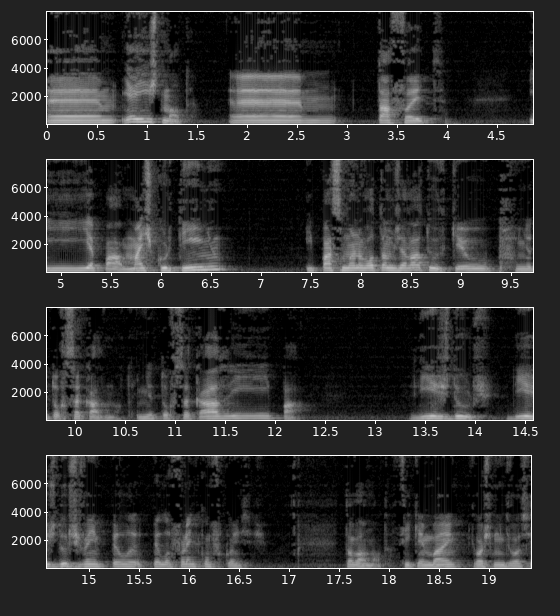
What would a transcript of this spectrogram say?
Um, e é isto, malta. Está um, feito. E, epá, mais curtinho. E para a semana voltamos a dar tudo. Que eu pff, ainda estou ressacado, malta. Ainda estou ressacado e, pá. Dias duros. Dias duros vêm pela, pela frente com frequências. Então vá, malta. Fiquem bem. Gosto muito de vocês.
